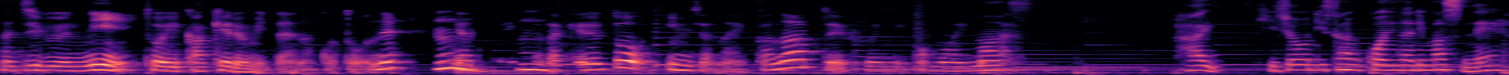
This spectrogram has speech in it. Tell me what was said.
まあ自分に問いかけるみたいなことをね、うんやっていただけるといいんじゃないかなというふうに思います。はい、非常に参考になりますね。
